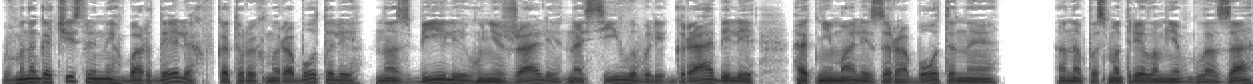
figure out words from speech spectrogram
В многочисленных борделях, в которых мы работали, нас били, унижали, насиловали, грабили, отнимали заработанное. Она посмотрела мне в глаза,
